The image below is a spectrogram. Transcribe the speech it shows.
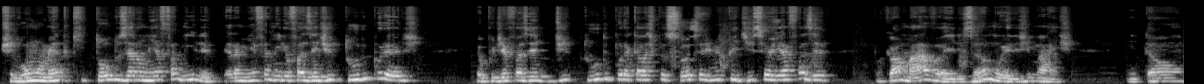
Chegou um momento que todos eram minha família. Era minha família. Eu fazia de tudo por eles. Eu podia fazer de tudo por aquelas pessoas. Se eles me pedissem, eu ia fazer. Porque eu amava eles, amo eles demais. Então,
